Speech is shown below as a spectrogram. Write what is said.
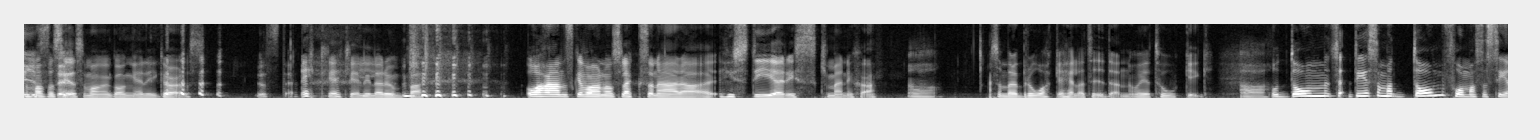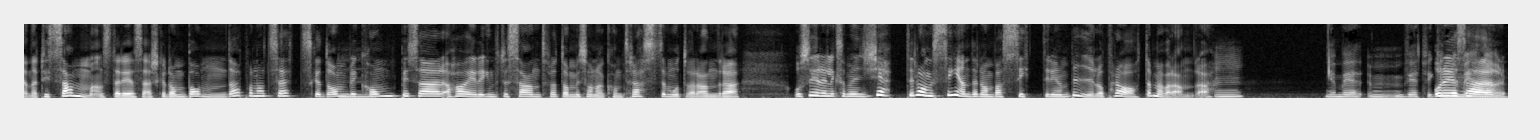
som man får det. se så många gånger i Girls. Just det. Äckliga, äckliga lilla rumpa. och han ska vara någon slags sån här uh, hysterisk människa. Ja. Som börjar bråka hela tiden och är tokig. Ja. Och de, det är som att de får massa scener tillsammans där det är så här, ska de bonda på något sätt? Ska de bli Mm. kompisar? Jaha, är det intressant för att de är sådana kontraster mot varandra? Och så är det liksom en jättelång scen där de bara sitter i en bil och pratar med varandra. Mm. Jag vet, mm, vet vilken Och det är så menar. här,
